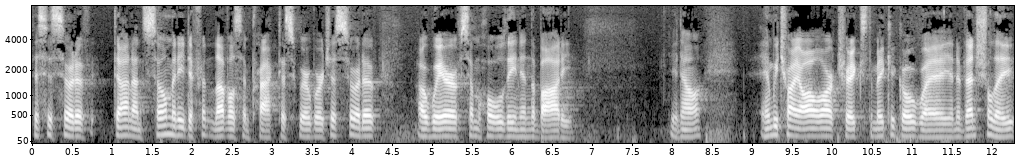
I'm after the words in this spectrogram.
this is sort of done on so many different levels in practice where we're just sort of aware of some holding in the body, you know? And we try all our tricks to make it go away, and eventually,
